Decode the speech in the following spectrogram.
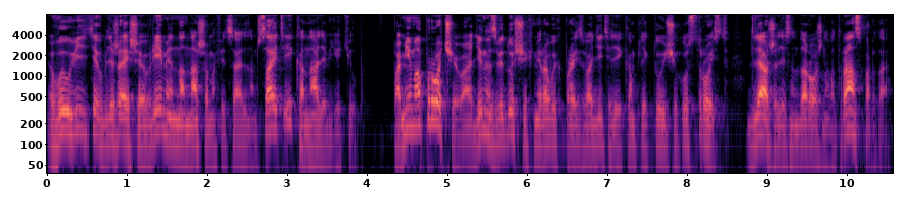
вы увидите в ближайшее время на нашем официальном сайте и канале в YouTube. Помимо прочего, один из ведущих мировых производителей комплектующих устройств для железнодорожного транспорта,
